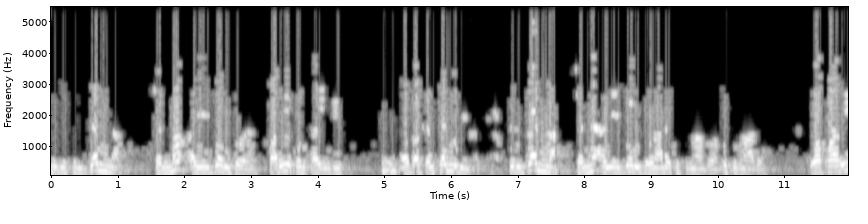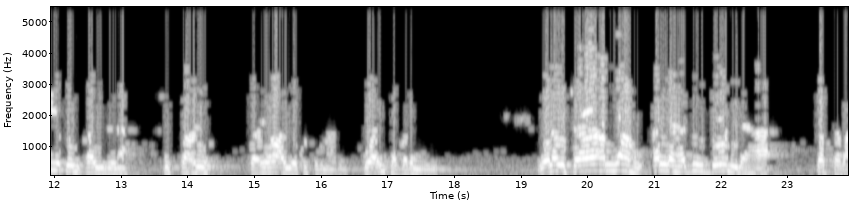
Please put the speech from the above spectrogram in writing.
midi fi ljanna janno ayay geli doonaan. Fariiqun qaybi oo dadkan ka midi fi ljanna janno ayay geli doonaanay ku sugnaadeen wa fariiqun qaybina fi saciir saciiro ayay ku sugnaadeen. Waa inta badan weeye walow shaaa allaahu alla hadduu dooni lahaa dadkaba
